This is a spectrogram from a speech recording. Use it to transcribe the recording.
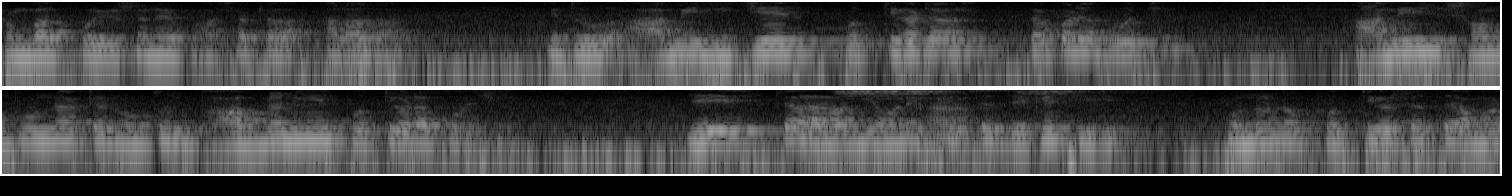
সংবাদ পরিবেশনের ভাষাটা আলাদা। কিন্তু আমি নিজের পত্রিকাটার ব্যাপারে বলছি আমি সম্পূর্ণ একটা নতুন ভাবনা নিয়ে পত্রিকাটা করেছিলাম। যেটা আমি অনেক হ্যাঁ। ক্ষেত্রে দেখেছি অন্যান্য পত্রিকার সাথে আমার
